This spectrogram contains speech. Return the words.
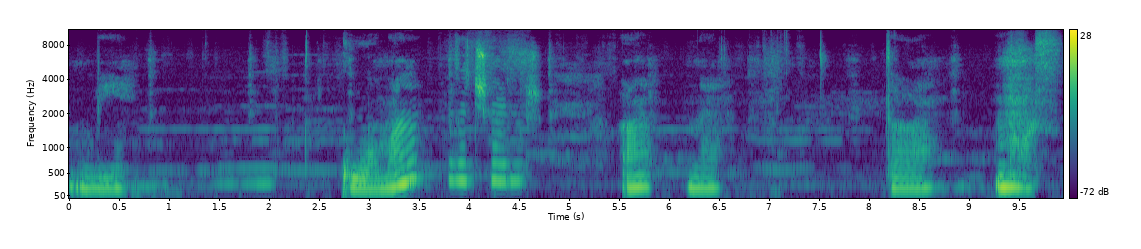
бі. Кома, звичайно ж. А не та нос.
